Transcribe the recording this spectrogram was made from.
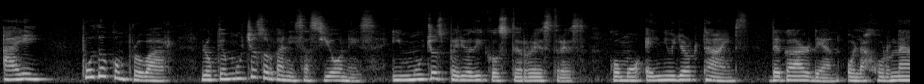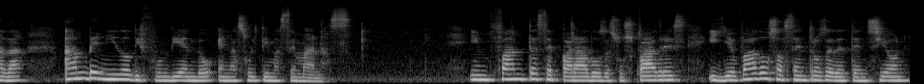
Ahí pudo comprobar lo que muchas organizaciones y muchos periódicos terrestres como el New York Times, The Guardian o La Jornada han venido difundiendo en las últimas semanas infantes separados de sus padres y llevados a centros de detención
